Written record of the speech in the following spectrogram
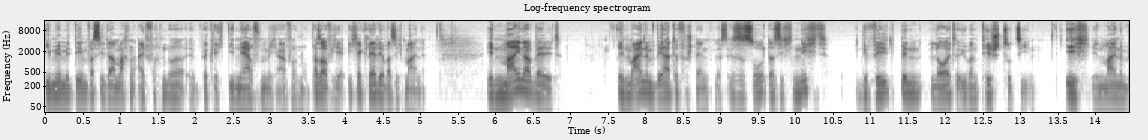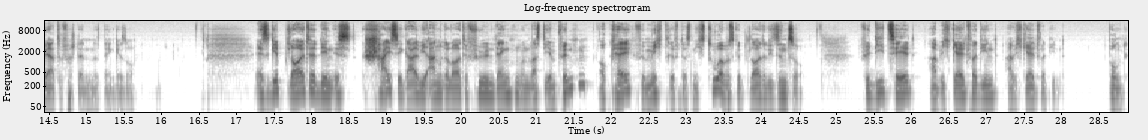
die mir mit dem, was sie da machen, einfach nur äh, wirklich, die nerven mich einfach nur. Pass auf, ich, ich erkläre dir, was ich meine. In meiner Welt, in meinem Werteverständnis ist es so, dass ich nicht gewillt bin, Leute über den Tisch zu ziehen. Ich in meinem Werteverständnis denke so. Es gibt Leute, denen ist scheißegal, wie andere Leute fühlen, denken und was die empfinden. Okay, für mich trifft das nichts zu, aber es gibt Leute, die sind so. Für die zählt, habe ich Geld verdient, habe ich Geld verdient. Punkt.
